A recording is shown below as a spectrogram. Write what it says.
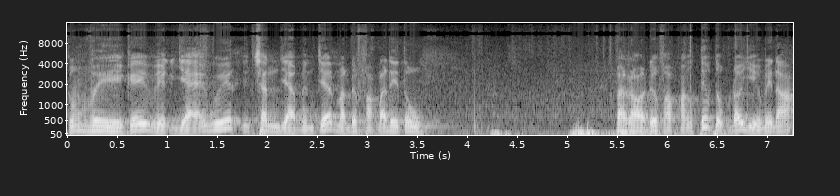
cũng vì cái việc giải quyết sanh già bệnh chết mà đức phật đã đi tu. Và rồi đức phật vẫn tiếp tục đối diện với nó.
